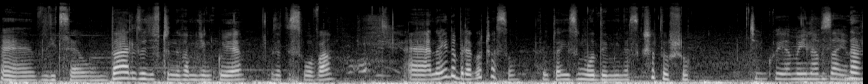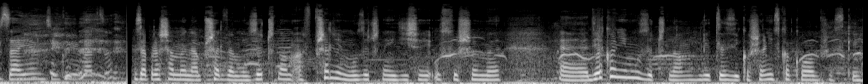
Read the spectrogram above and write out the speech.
e, w liceum. Bardzo dziewczyny wam dziękuję za te słowa. E, no i dobrego czasu tutaj z młodymi na Skrzatuszu. Dziękujemy i nawzajem. Nawzajem, dziękuję bardzo. Zapraszamy na przerwę muzyczną, a w przerwie muzycznej dzisiaj usłyszymy e, diakonię muzyczną diecezji koszalińsko-kołobrzeskiej.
